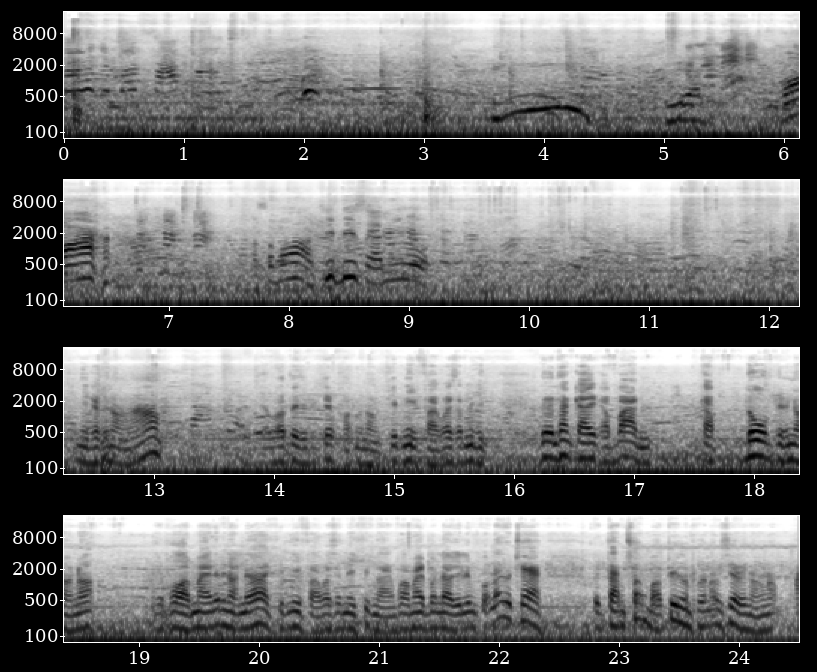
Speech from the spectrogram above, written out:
มาแล้วกันบอสบมาเดือดบอเอาสบอคลิปนี้แสนวิวนี่ครับพี่น้องเอาเดี๋ยวว่าตัวจะไปเก็บของพี่น้องคลิปนี้ฝากไว้สำหรับเดินทางไกลกลับบ้านกลับโดมพี่น้องเนาะ เดี๋ยวพอดไม่ได้ไปน้อนเด้อคลิปนี้ฝากไว้สนิทคลิปหนังพอไม่เพิ่งเราอย่าลืมกดไลค์กดแชร์ติดตามช่องบอกตื้นลำเพลินเอาเชื่อไปหน่องเนาะไป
